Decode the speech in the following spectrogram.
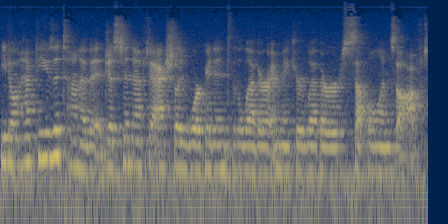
You don't have to use a ton of it, just enough to actually work it into the leather and make your leather supple and soft.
